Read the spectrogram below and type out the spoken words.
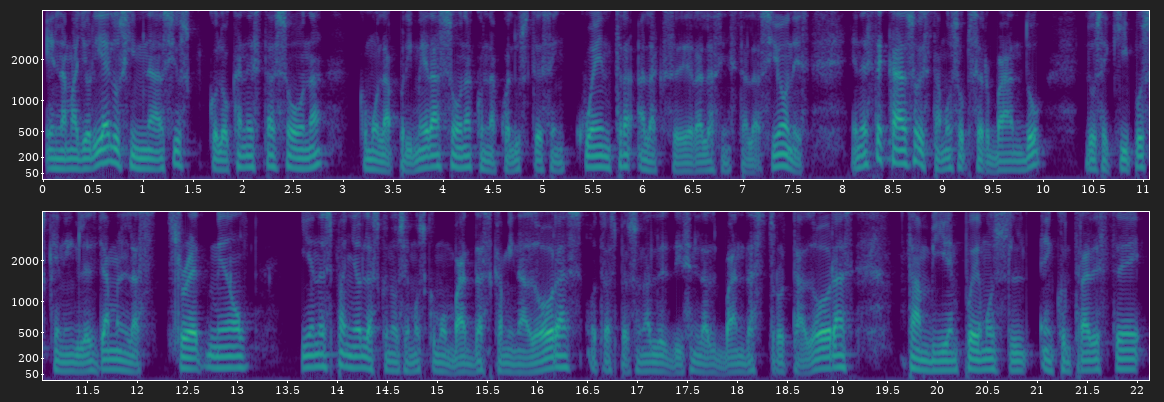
En la mayoría de los gimnasios colocan esta zona como la primera zona con la cual usted se encuentra al acceder a las instalaciones. En este caso estamos observando los equipos que en inglés llaman las treadmill y en español las conocemos como bandas caminadoras, otras personas les dicen las bandas trotadoras. También podemos encontrar este,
